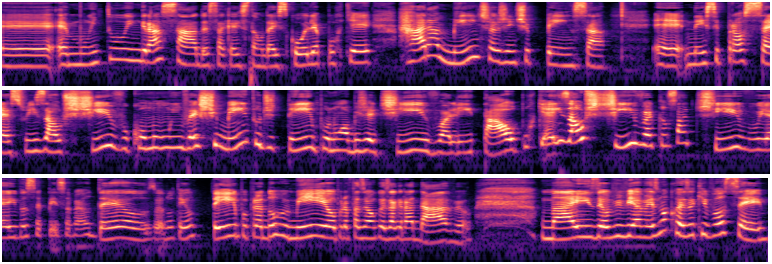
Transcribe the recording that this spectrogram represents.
É, é, muito engraçado essa questão da escolha, porque raramente a gente pensa é, nesse processo exaustivo como um investimento de tempo num objetivo ali e tal, porque é exaustivo, é cansativo, e aí você pensa, meu Deus, eu não tenho tempo para dormir ou para fazer uma coisa agradável. Mas eu vivi a mesma coisa que você.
